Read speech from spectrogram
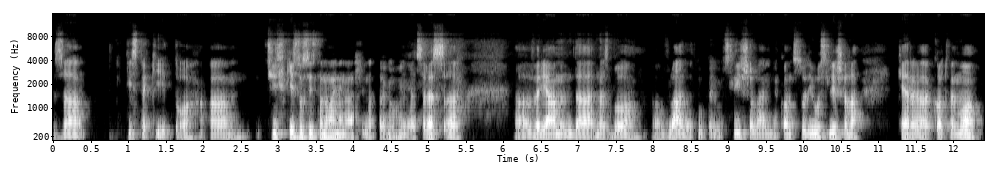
za tiste, ki to, ki so si stanovanje našli na trgu. In jaz res verjamem, da nas bo vlada tukaj uslišala in na koncu tudi uslišala, ker kot vemo,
